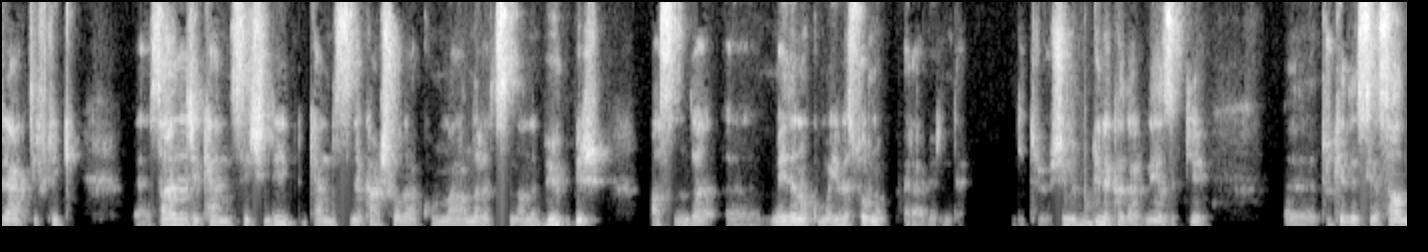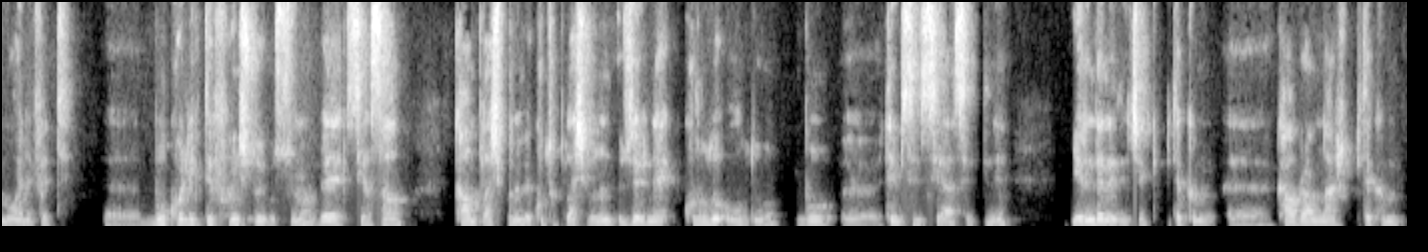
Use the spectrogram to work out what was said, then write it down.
reaktiflik sadece kendisi için değil, kendisine karşı olarak konumlananlar açısından da büyük bir aslında e, meydan okumayı ve sorunu beraberinde getiriyor. Şimdi bugüne kadar ne yazık ki e, Türkiye'de siyasal muhalefet e, bu kolektif hınç duygusunu ve siyasal kamplaşmanın ve kutuplaşmanın üzerine kurulu olduğu bu e, temsil siyasetini yerinden edecek bir takım e, kavramlar, bir takım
